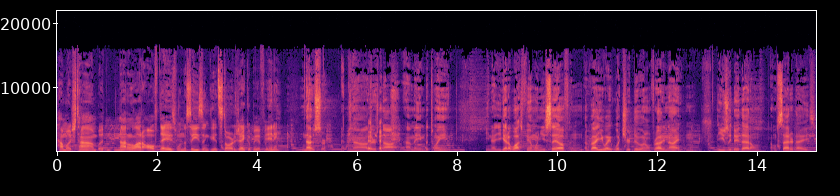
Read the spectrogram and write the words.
how much time, but not a lot of off days when the season gets started. Jacob, if any? No, sir. No, there's not. I mean, between, you know, you got to watch film on yourself and evaluate what you're doing on Friday night, and usually do that on on Saturdays.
